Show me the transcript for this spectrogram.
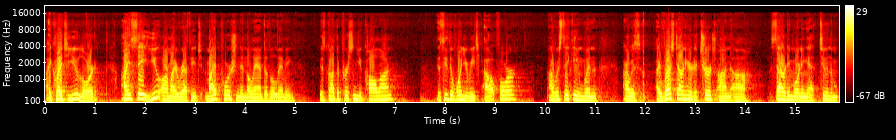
I cry to you, Lord. I say, You are my refuge, my portion in the land of the living. Is God the person you call on? Is he the one you reach out for? I was thinking when I was I rushed down here to church on uh, Saturday morning at two in the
